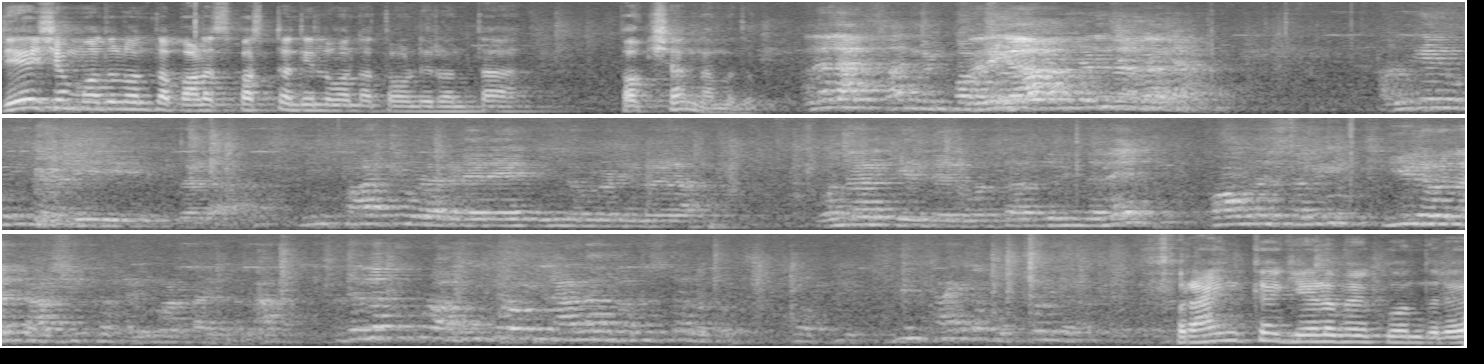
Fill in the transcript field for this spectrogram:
ದೇಶ ಮೊದಲು ಅಂತ ಭಾಳ ಸ್ಪಷ್ಟ ನಿಲುವನ್ನು ತಗೊಂಡಿರುವಂಥ ಪಕ್ಷ ನಮ್ಮದು. ಫ್ರ್ಯಾಂಕಾಗಿ ಹೇಳಬೇಕು ಅಂದರೆ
